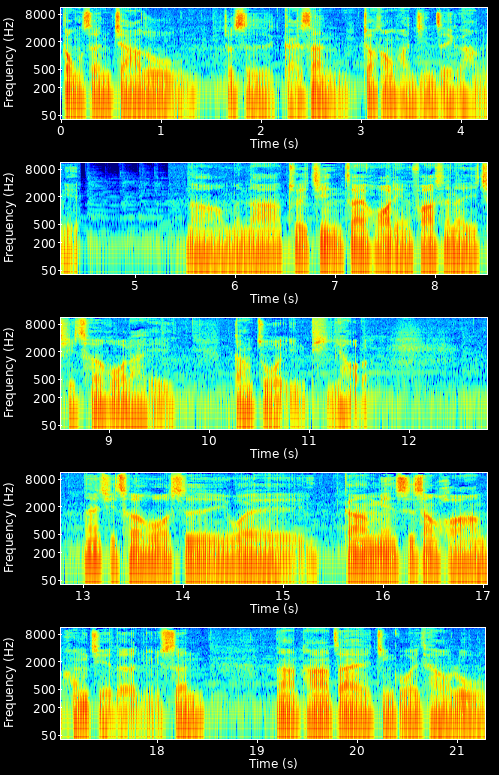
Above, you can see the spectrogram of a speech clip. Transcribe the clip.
动身加入，就是改善交通环境这个行列。那我们拿最近在花莲发生的一起车祸来当做引题好了。那一起车祸是一位刚面试上华航空姐的女生，那她在经过一条路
